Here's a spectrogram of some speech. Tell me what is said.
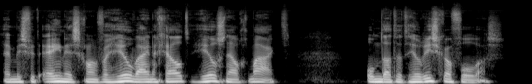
En Misfit 1 is gewoon voor heel weinig geld heel snel gemaakt. Omdat het heel risicovol was.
